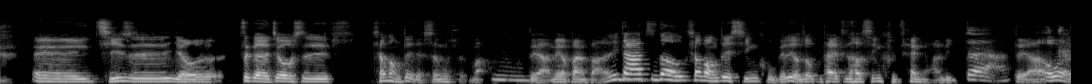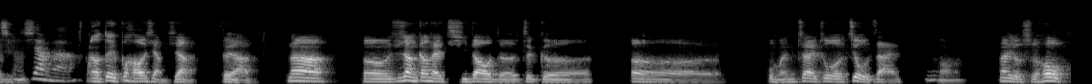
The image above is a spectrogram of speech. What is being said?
呃，其实有这个就是消防队的生活嘛。嗯，对啊，没有办法，因为大家知道消防队辛苦，可是有时候不太知道辛苦在哪里。对啊，对啊，偶尔想象啊。啊，对，不好想象。对啊，那。呃，就像刚才提到的这个，呃，我们在做救灾啊，嗯、那有时候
